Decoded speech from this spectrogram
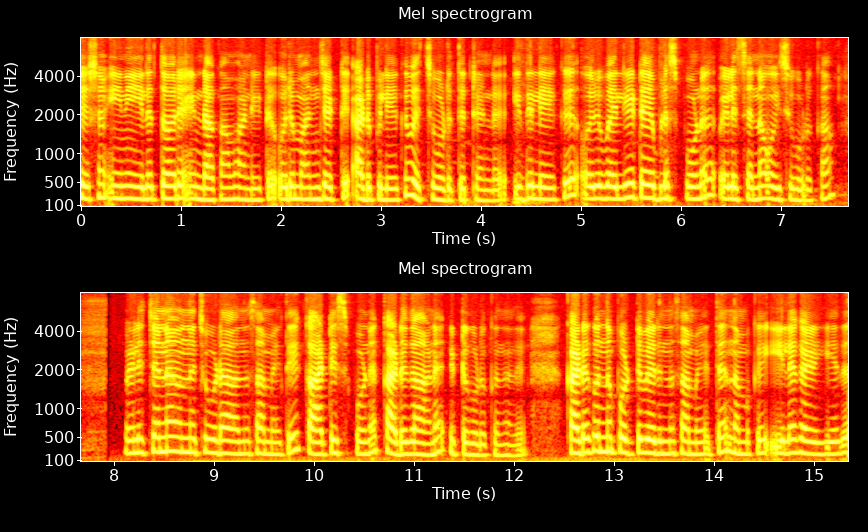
ശേഷം ഇനി ഇലത്തോര ഉണ്ടാക്കാൻ വേണ്ടിയിട്ട് ഒരു മൺചട്ടി അടുപ്പിലേക്ക് വെച്ച് കൊടുത്തിട്ടുണ്ട്. ഇതിലേക്ക് ഒരു വലിയ ടേബിൾ സ്പൂണ് വെളിച്ചെണ്ണ ഒഴിച്ച് കൊടുക്കാം. വെളിച്ചെണ്ണ ഒന്ന് ചൂടാവുന്ന സമയത്ത് കാ ടീസ്പൂണ് കടുകാണ് ഇട്ട് കൊടുക്കുന്നത്. കടുകൊന്ന് പൊട്ടി വരുന്ന സമയത്ത് നമുക്ക് ഇല കഴുകിയത്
